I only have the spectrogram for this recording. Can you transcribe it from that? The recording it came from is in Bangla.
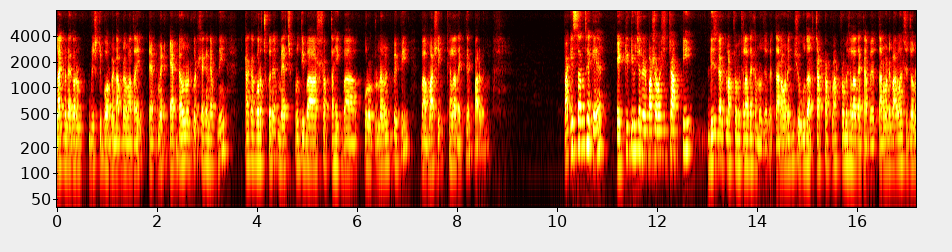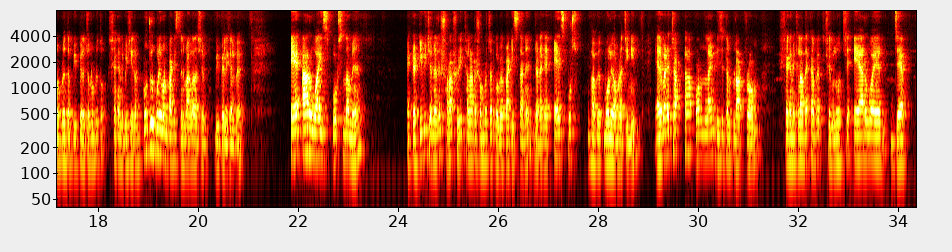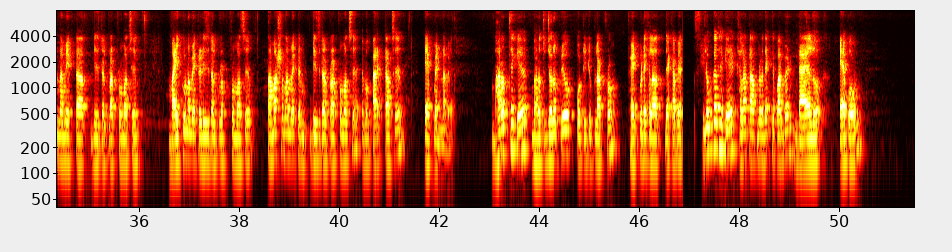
লাগবে না, কারণ বৃষ্টি পড়বে না আপনার মাথায়। ট্যাপমেট অ্যাপ ডাউনলোড করে সেখানে আপনি টাকা খরচ করে ম্যাচ প্রতি বা সাপ্তাহিক বা পুরো টুর্নামেন্ট ব্যাপী বা মাসিক খেলা দেখতে পারবেন। পাকিস্তান থেকে একটি টিভি চ্যানেলের পাশাপাশি চারটি ডিজিটাল প্ল্যাটফর্মে খেলা দেখানো যাবে। তারা অনেক বেশি উদার, চারটা প্ল্যাটফর্মে খেলা দেখাবে। তার মানে বাংলাদেশের জনপ্রিয়তা বিপিএল জনপ্রিয়তা সেখানে বেশি। কারণ প্রচুর পরিমাণ পাকিস্তানি বাংলাদেশে বিপিএল খেলবে। এ আর ওয়াই স্পোর্টস নামে একটা টিভি চ্যানেলে সরাসরি খেলাটা সম্প্রচার করবে পাকিস্তানে, যেটাকে এ স্পোর্টস ভাবে বলে আমরা চিনি। এর বাইরে চারটা অনলাইন ডিজিটাল প্ল্যাটফর্ম সেখানে খেলা দেখাবে। সেগুলো হচ্ছে এ আর ওয়াই এর জ্যাপ নামে একটা ডিজিটাল প্ল্যাটফর্ম আছে মাইকো নামে একটা ডিজিটাল প্ল্যাটফর্ম আছে তামাশা নামে একটা ডিজিটাল প্ল্যাটফর্ম আছে, এবং আরেকটা আছে ট্যাপমেট নামে। ভারত থেকে ভারতের জনপ্রিয় ওটিটি প্ল্যাটফর্ম ফ্যান কোডে খেলা দেখাবে। শ্রীলঙ্কা থেকে খেলাটা আপনারা দেখতে পারবেন ডায়ালগ এবং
